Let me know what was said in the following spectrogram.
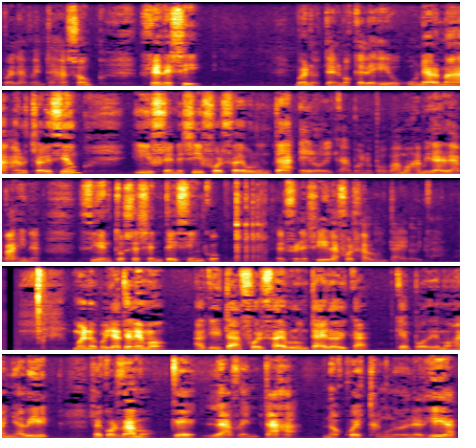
pues las ventajas son frenesí, bueno, tenemos que elegir un arma a nuestra elección y frenesí, fuerza de voluntad heroica. Bueno, pues vamos a mirar la página 165, el frenesí y la fuerza de voluntad heroica. Bueno, pues ya tenemos aquí la fuerza de voluntad heroica que podemos añadir. Recordamos que las ventajas nos cuestan uno de energía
